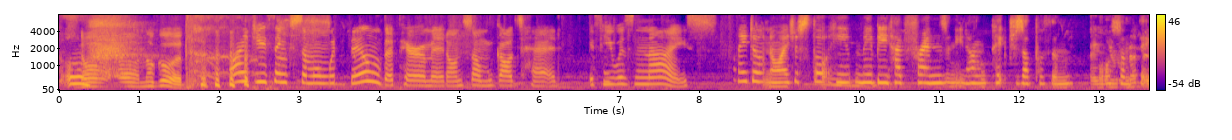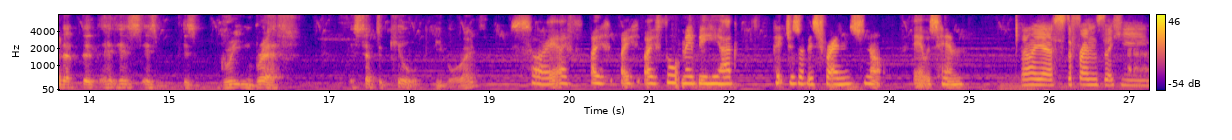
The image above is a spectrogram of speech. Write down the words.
No, Oh, uh, no good. Why do you think someone would build a pyramid on some god's head? if he was nice. I don't know. I just thought he maybe had friends and he'd hung pictures up of them And or you something. remember that, that his, his his green breath is set to kill people, right? Sorry, I, I, I, I thought maybe he had pictures of his friends. Not, it was him. Ah, yes, the friends that he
